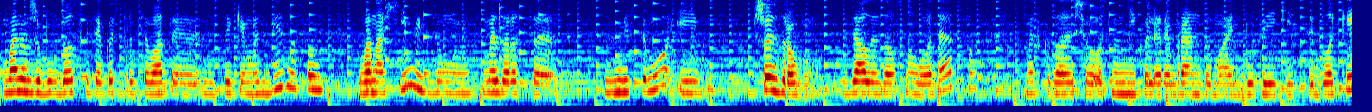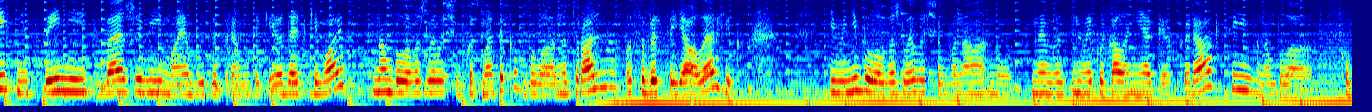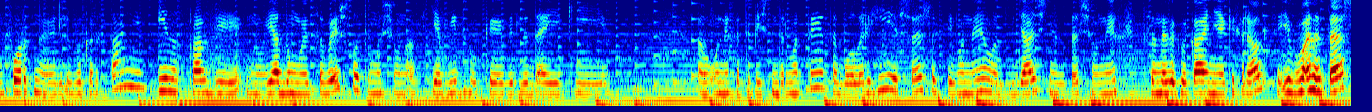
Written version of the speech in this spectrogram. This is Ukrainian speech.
У мене вже був досвід якось працювати з якимось бізнесом. Вона хімік, думаю, ми зараз це змістимо і щось зробимо. Взяли за основу Одесу. Ми сказали, що основні кольори бренду мають бути якісь блакитні, сині, бежеві, має бути прям такий одеський вайб. Нам було важливо, щоб косметика була натуральна. Особисто я алергік, і мені було важливо, щоб вона ну не не викликала ніяких реакцій. Вона була комфортною для використання. І насправді, ну я думаю, це вийшло, тому що у нас є відгуки від людей, які у них атопічний дерматит або алергія, ще щось, і вони от вдячні за те, що у них це не викликає ніяких реакцій. І в мене теж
